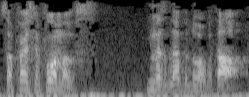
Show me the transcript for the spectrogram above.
So, first and foremost, you must love the Lord with all.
